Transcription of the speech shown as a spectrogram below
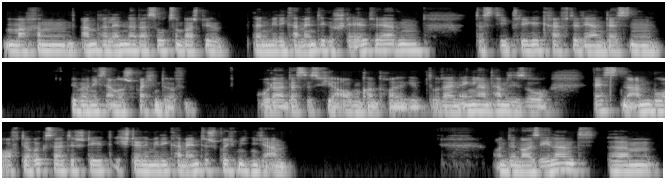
machen andere Länder das so zum Beispiel, wenn Medikamente gestellt werden, dass die Pflegekräfte währenddessen über nichts anderes sprechen dürfen. Oder dass es Vier-Augen-Kontrolle gibt. Oder in England haben sie so Westen an, wo auf der Rückseite steht, ich stelle Medikamente, sprich mich nicht an. Und in Neuseeland, ähm,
